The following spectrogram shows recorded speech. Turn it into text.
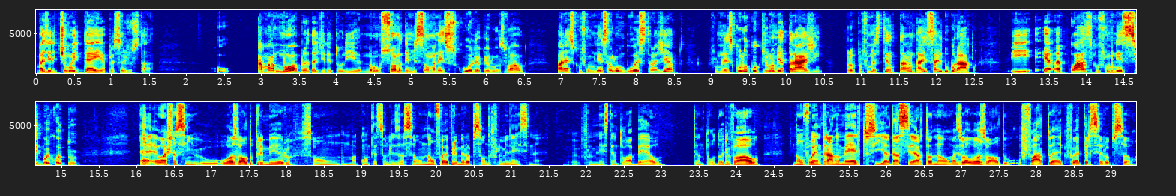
mas ele tinha uma ideia para se ajustar. O- a manobra da diretoria, não só na demissão, mas na escolha pelo Oswaldo, parece que o Fluminense alongou esse trajeto. O Fluminense colocou quilometragem para o Fluminense tentar andar e sair do buraco. E é, é quase que o Fluminense se boicotou. É, eu acho assim, o, o Oswaldo primeiro, só um- uma contextualização, não foi a primeira opção do Fluminense, né? O Fluminense tentou o Abel, tentou o Dorival, não vou entrar no mérito se ia dar certo ou não, mas o Oswaldo, o fato é que foi a terceira opção.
